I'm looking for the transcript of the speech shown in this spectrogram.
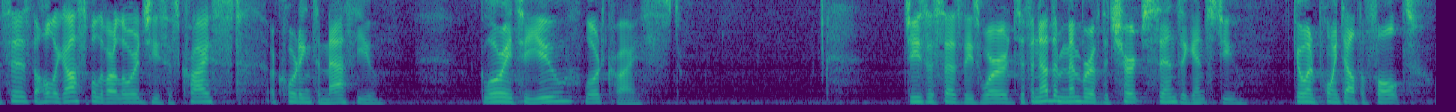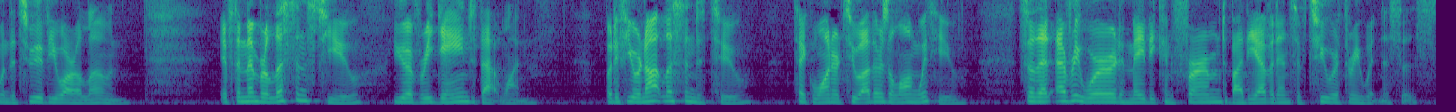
This is the Holy Gospel of our Lord Jesus Christ according to Matthew. Glory to you, Lord Christ. Jesus says these words If another member of the church sins against you, go and point out the fault when the two of you are alone. If the member listens to you, you have regained that one. But if you are not listened to, take one or two others along with you, so that every word may be confirmed by the evidence of two or three witnesses.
